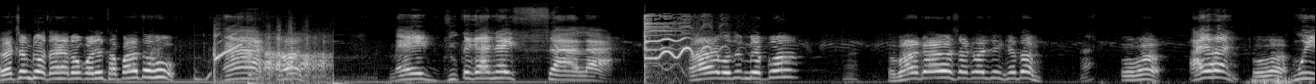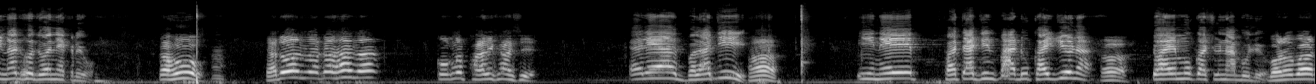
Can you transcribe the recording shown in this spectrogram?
અરે ચમ તો હતા હેડો કરે થપાડે તો હું? હા. હા. મેં ઝુકેગા નહીં સાલા. હા એ બધું મેકો વાઘ આવ્યો સકરાજી ખેતમ? ઓવા આવ્યો હન? ઓવા હું એને શોધવા નીકળ્યો. કહું. હેડો નકર હા ને કોકને ફાડી ખાશે. અરે ભલાજી હા. એને ફટાજીને પાડું ખાઈ ગયો ને તો એ હું કશું ના બોલ્યો. બરોબર.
